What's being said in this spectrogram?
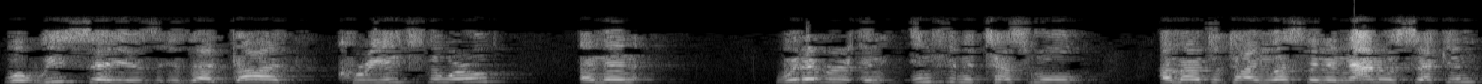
What we say is, is that God creates the world, and then whatever an infinitesimal amount of time, less than a nanosecond,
